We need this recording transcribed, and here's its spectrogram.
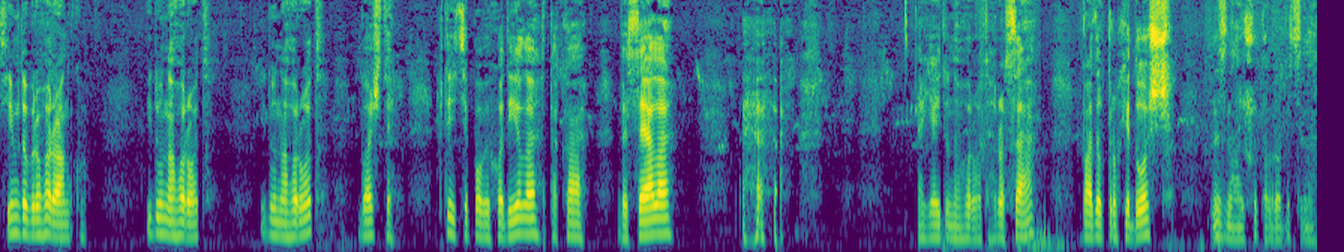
Всім доброго ранку. Іду на город. Іду на город. Бачите, птиця повиходила, така весела. А я йду на город. Роса, падав трохи дощ. Не знаю, що там робиться на,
